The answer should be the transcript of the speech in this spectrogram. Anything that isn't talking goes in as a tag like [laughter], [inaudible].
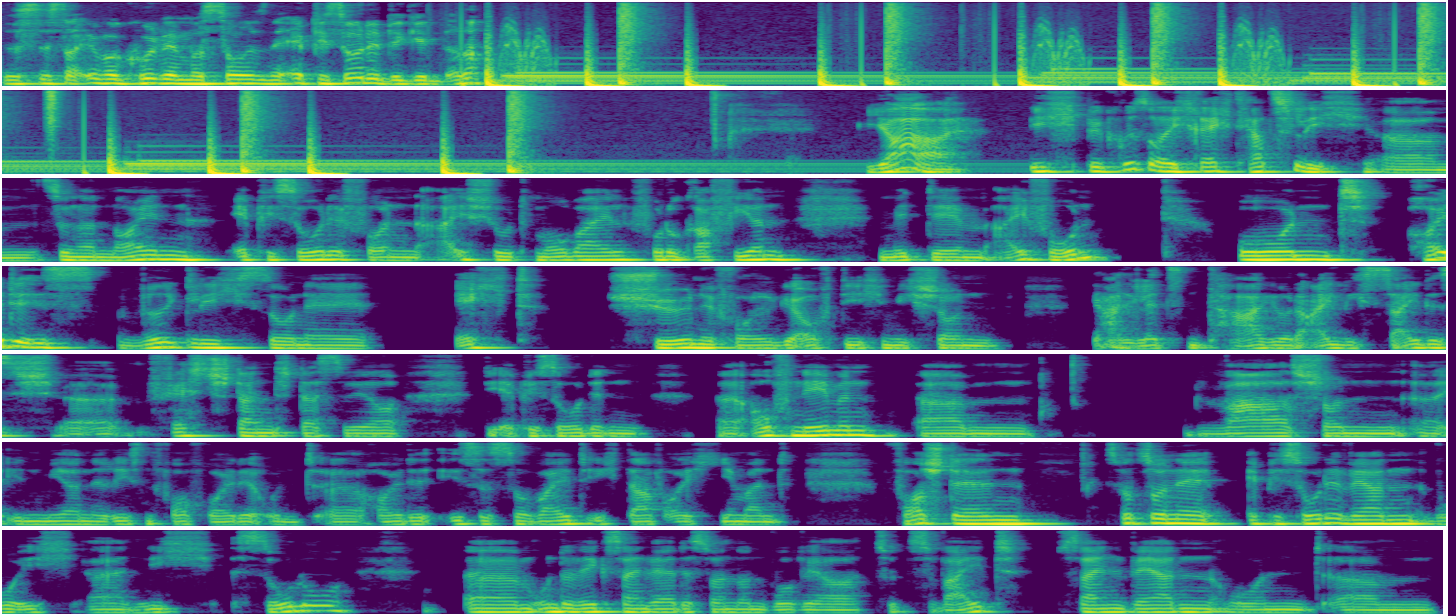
Das ist doch immer cool, wenn man so eine Episode beginnt, oder? Ja, ich begrüße euch recht herzlich ähm, zu einer neuen Episode von iShoot Mobile Fotografieren mit dem iPhone. Und heute ist wirklich so eine echt schöne Folge, auf die ich mich schon ja, die letzten Tage oder eigentlich seit es äh, feststand, dass wir die Episoden äh, aufnehmen, ähm, war schon äh, in mir eine riesen Vorfreude und äh, heute ist es soweit. Ich darf euch jemand vorstellen. Es wird so eine Episode werden, wo ich äh, nicht solo ähm, unterwegs sein werde, sondern wo wir zu zweit sein werden und ähm,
